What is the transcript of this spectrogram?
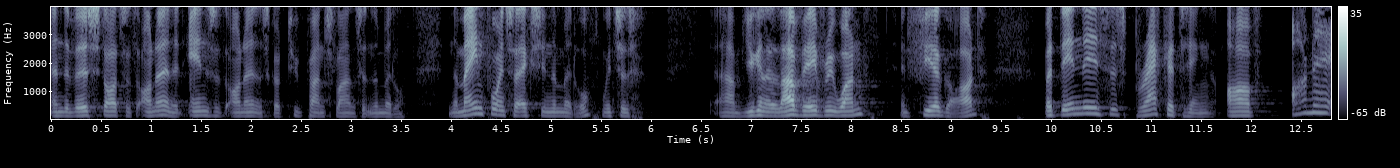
And the verse starts with honor and it ends with honor, and it's got two punchlines in the middle. And the main points are actually in the middle, which is um, you're going to love everyone and fear God. But then there's this bracketing of honor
